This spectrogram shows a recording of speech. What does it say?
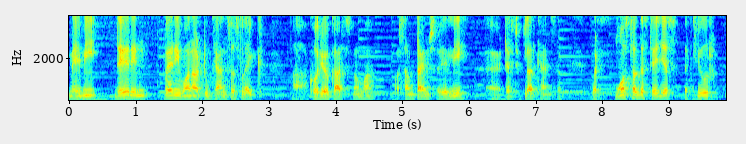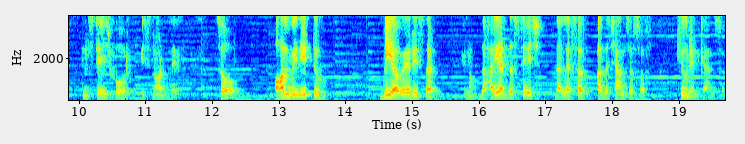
may be there in very one or two cancers like uh, choriocarcinoma or sometimes rarely uh, testicular cancer. But most of the stages, the cure in stage 4 is not there. So, all we need to be aware is that you know the higher the stage, the lesser are the chances of cure in cancer.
